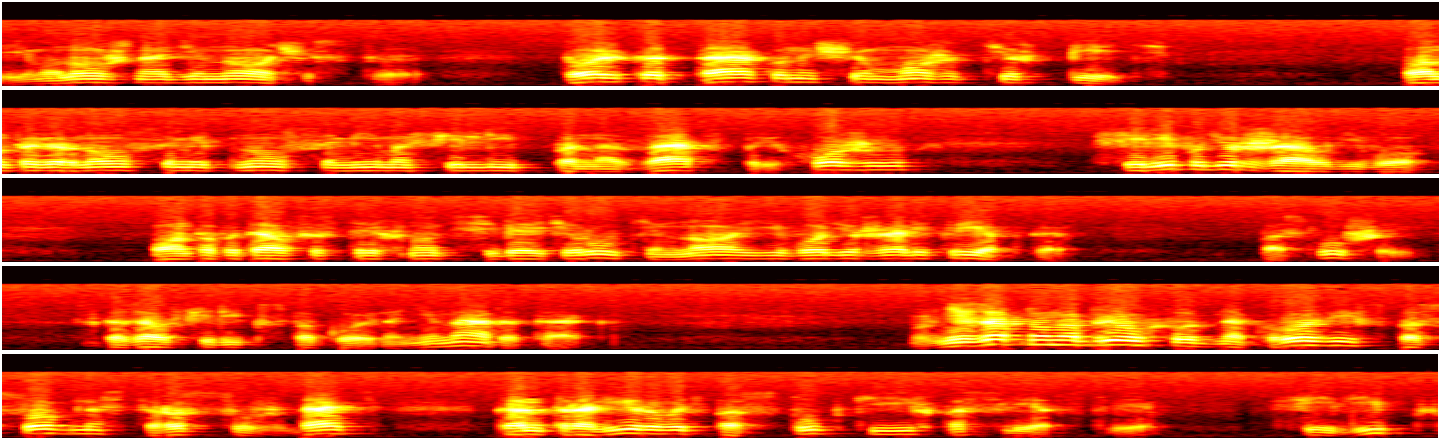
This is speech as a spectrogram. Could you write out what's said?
Ему нужно одиночество. Только так он еще может терпеть. Он повернулся, метнулся мимо Филиппа назад в прихожую. Филипп удержал его. Он попытался стряхнуть с себя эти руки, но его держали крепко. «Послушай», — сказал Филипп спокойно, — «не надо так». Внезапно он обрел хладнокровие и способность рассуждать, контролировать поступки и их последствия. Филипп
